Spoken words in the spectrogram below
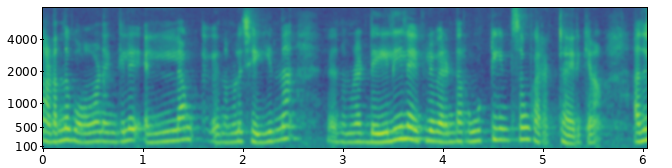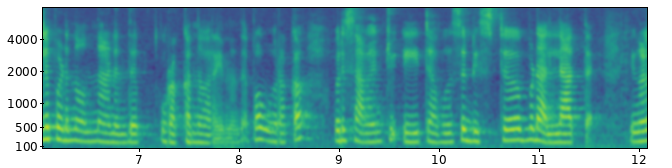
നടന്നു പോകണമെങ്കിൽ എല്ലാം നമ്മൾ ചെയ്യുന്ന നമ്മുടെ ഡെയിലി ലൈഫിൽ വരേണ്ട റൂട്ടീൻസും കറക്റ്റ് ആയിരിക്കണം. അതിൽ പെടുന്ന ഒന്നാണ് എന്ത്? ഉറക്കം എന്ന് പറയുന്നത്. അപ്പോൾ ഉറക്കം ഒരു seven to eight hours disturbed അല്ലാത്ത നിങ്ങൾ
